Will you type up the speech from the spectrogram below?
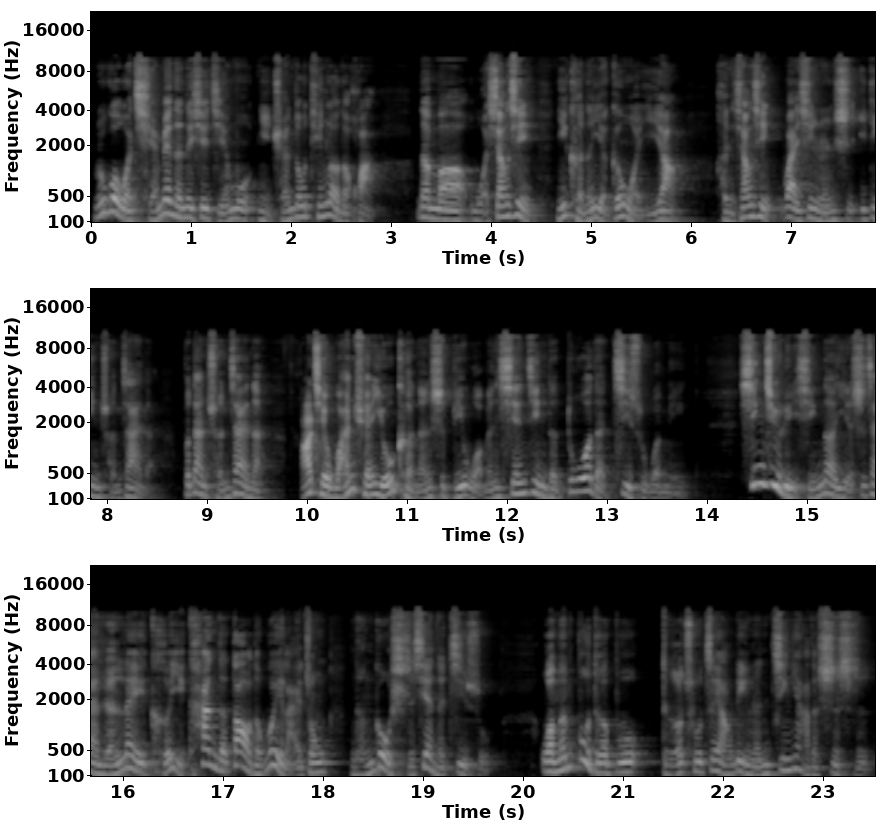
如果我前面的那些节目你全都听了的话，那么我相信你可能也跟我一样，很相信外星人是一定存在的。不但存在呢，而且完全有可能是比我们先进的多的技术文明。星际旅行呢，也是在人类可以看得到的未来中能够实现的技术。我们不得不得出这样令人惊讶的事实：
